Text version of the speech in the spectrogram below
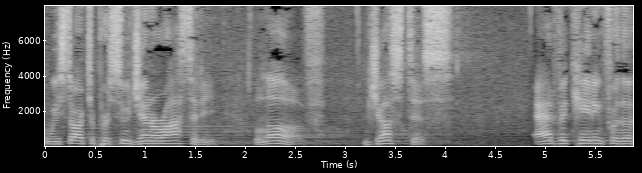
we start to pursue generosity, love, justice, advocating for the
